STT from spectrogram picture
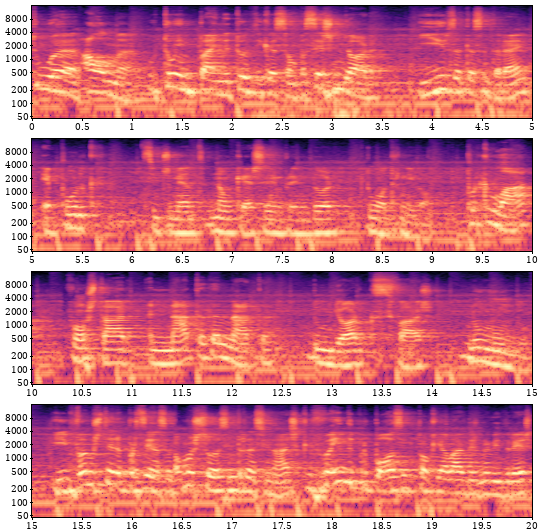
tua alma, o teu empenho, a tua dedicação para seres melhor e ires até Santarém, é porque simplesmente não queres ser empreendedor de um outro nível. Porque lá vão estar a nata da nata do melhor que se faz no mundo. E vamos ter a presença de algumas pessoas internacionais que vêm de propósito para o que é Live 2023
